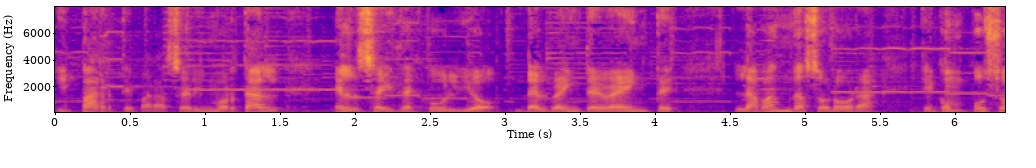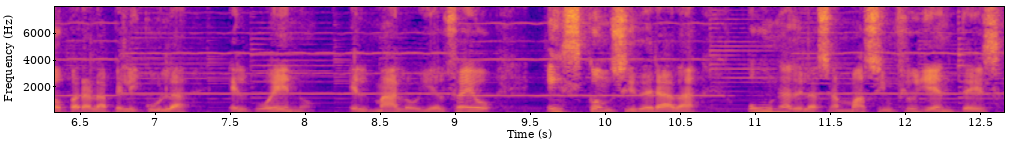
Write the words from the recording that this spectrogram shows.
y parte para ser inmortal el 6 de julio del 2020. La banda sonora que compuso para la película El bueno, el malo y el feo es considerada una de las más influyentes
